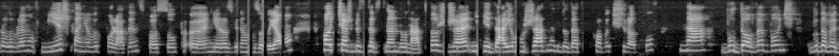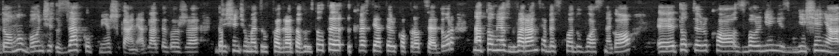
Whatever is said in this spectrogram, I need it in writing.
problemów mieszkaniowych Polacy w ten sposób e, nie rozwiązują, chociażby ze względu na to, że nie dają żadnych dodatkowych środków na budowę bądź budowę domu, bądź zakup mieszkania, dlatego że do 10 metrów kwadratowych to kwestia tylko procedur, natomiast gwarancja bez wkładu własnego y, to tylko zwolnienie z wniesienia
